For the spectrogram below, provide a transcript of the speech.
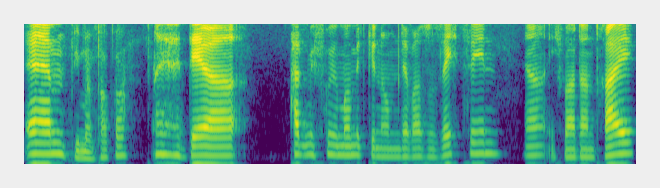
Ähm, Wie mein Papa. äh, der hat mich früher immer mitgenommen. Der war so 16, ja, ich war dann drei,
